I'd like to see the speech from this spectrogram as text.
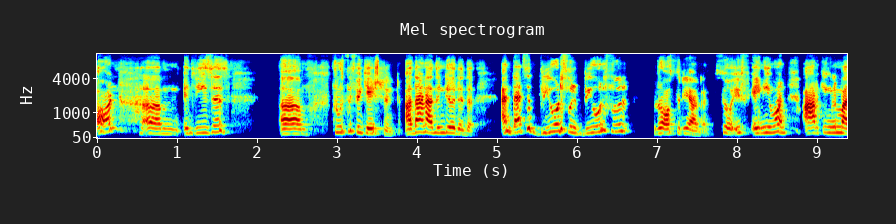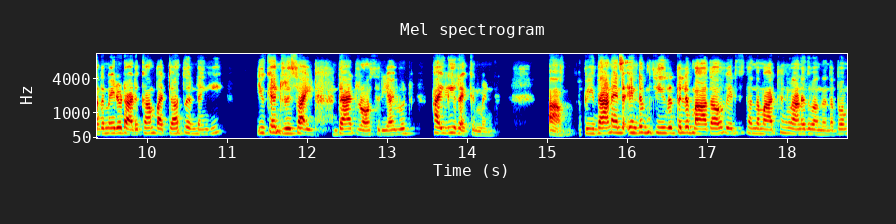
on Jesus crucifixion അതാണ് അതിന്റെ ഒരു ഇത്. And that's a beautiful beautiful rosary ആണ് സോ ഇഫ് എനി വൺ ആർക്കെങ്കിലും മതമേരോട് അടുക്കാൻ പറ്റാത്തുണ്ടെങ്കിൽ you can recite that rosary I would highly recommend ആ അപ്പൊ ഇതാണ് എന്റെ എന്റെ ജീവിതത്തിൽ മാതാവ് വരുത്തി തന്ന മാറ്റങ്ങളാണ് ഇത് വന്നത്. അപ്പം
